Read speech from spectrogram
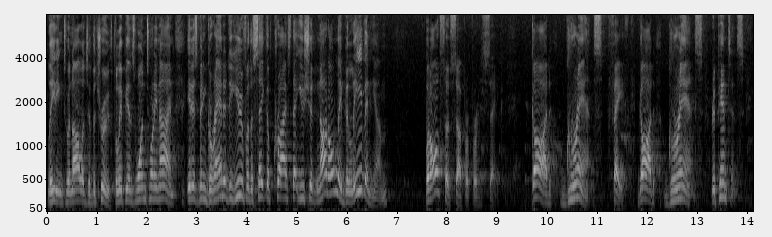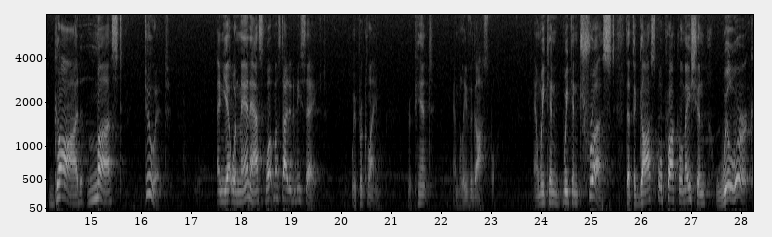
leading to a knowledge of the truth. Philippians 1:29 It has been granted to you for the sake of Christ that you should not only believe in him but also suffer for his sake. God grants faith. God grants repentance. God must do it. And yet, when man asks, What must I do to be saved? we proclaim, Repent and believe the gospel. And we can, we can trust that the gospel proclamation will work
